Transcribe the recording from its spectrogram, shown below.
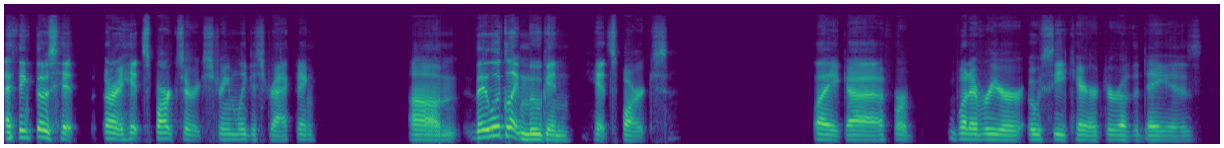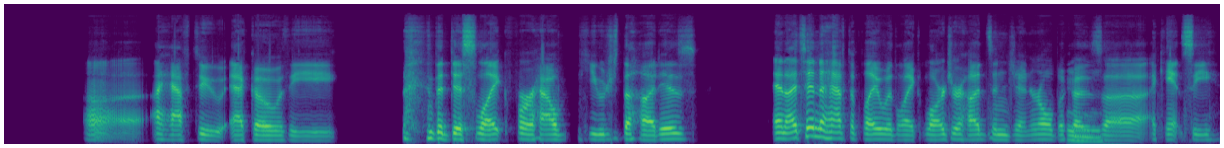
I think those hit or hit sparks are extremely distracting. Um, they look like Mugen hit sparks. Like uh, for whatever your OC character of the day is. Uh, I have to echo the the dislike for how huge the HUD is. And I tend to have to play with like larger HUDs in general because uh, I can't see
